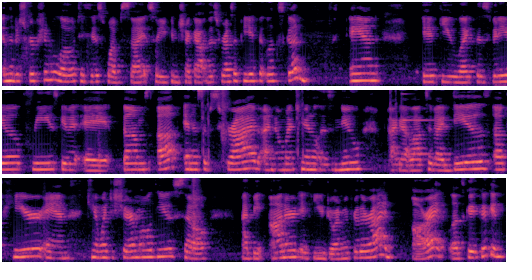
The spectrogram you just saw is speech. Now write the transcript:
in the description below to his website so you can check out this recipe if it looks good. And if you like this video, please give it a thumbs up and a subscribe. I know my channel is new, I got lots of ideas up here and can't wait to share them all with you. So I'd be honored if you join me for the ride. All right, let's get cooking.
